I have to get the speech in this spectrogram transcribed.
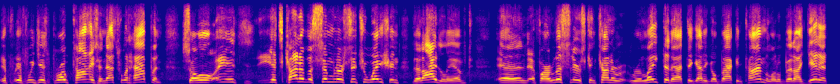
if, if we just broke ties, and that's what happened. So it's it's kind of a similar situation that I lived. And if our listeners can kind of relate to that, they got to go back in time a little bit. I get it,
